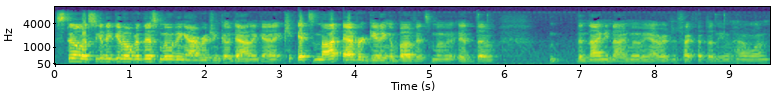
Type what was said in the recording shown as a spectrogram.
still, it's gonna get over this moving average and go down again. It, it's not ever getting above its move it, the the 99 moving average. In fact, that doesn't even have one.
